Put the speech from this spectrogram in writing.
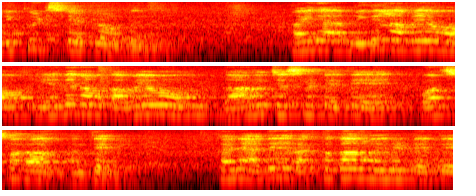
లిక్విడ్ స్టేట్లో ఉంటుంది. పైగా మిగిలిన అవయవం ఏదైనా ఒక అవయవం దానం చేసినట్టయితే వన్స్ ఫర్ ఆల్ అంతే. కానీ అదే రక్తదానం అయినట్టయితే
